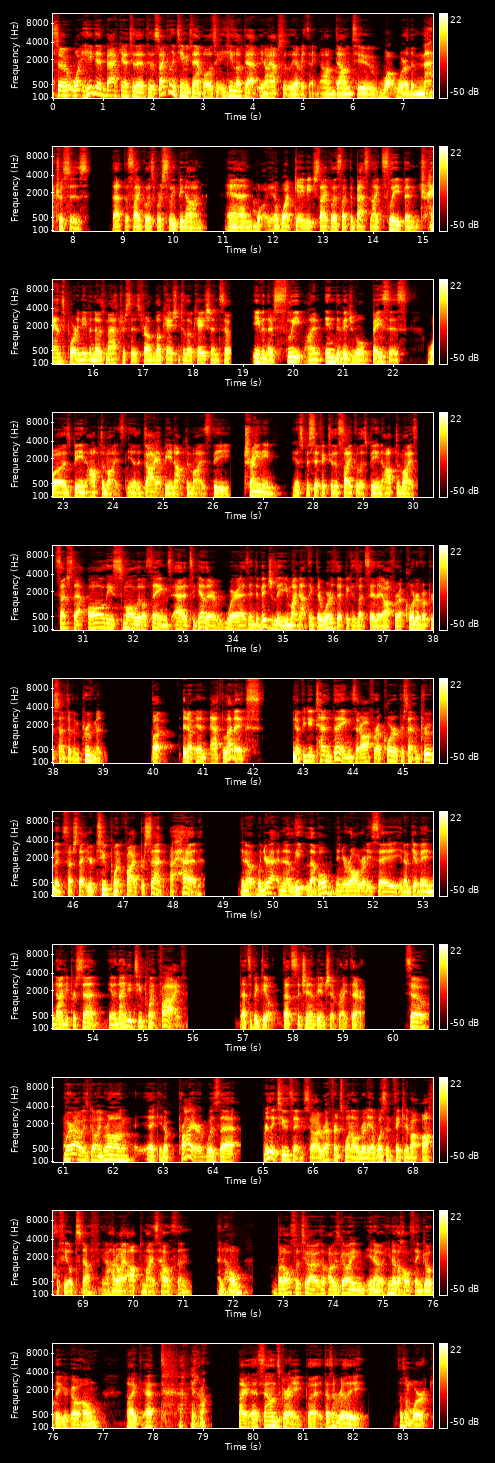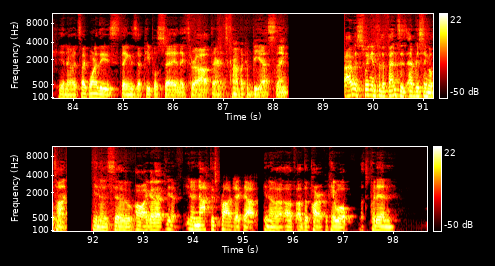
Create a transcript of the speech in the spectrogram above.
So what he did back, you know, to the to the cycling team example is he looked at you know absolutely everything, um, down to what were the mattresses that the cyclists were sleeping on, and you know what gave each cyclist like the best night's sleep, and transporting even those mattresses from location to location. So even their sleep on an individual basis was being optimized. You know, the diet being optimized, the training you know, specific to the cyclist being optimized such that all these small little things added together, whereas individually you might not think they're worth it because let's say they offer a quarter of a percent of improvement. But, you know, in athletics, you know, if you do 10 things that offer a quarter percent improvement such that you're 2.5% ahead, you know, when you're at an elite level and you're already say, you know, giving 90%, you know, 92.5 that's a big deal. That's the championship right there. So where I was going wrong, eh, you know, prior was that really two things. So I referenced one already. I wasn't thinking about off the field stuff. You know, how do I optimize health and, and home? But also too, I was, I was going, you know, you know, the whole thing, go big or go home. Like at, you know, I, it sounds great, but it doesn't really, it doesn't work. You know, it's like one of these things that people say and they throw out there and it's kind of like a BS thing. I was swinging for the fences every single time. You know, so, oh, I gotta, you know, you know, knock this project out, you know, of, of the park. Okay. Well, let's put in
